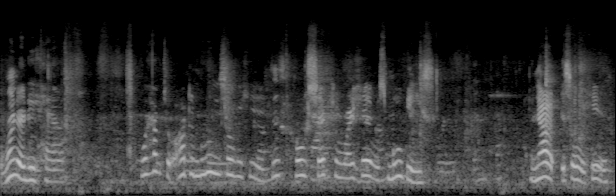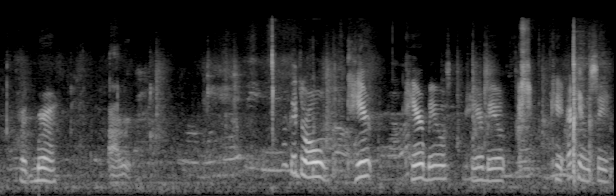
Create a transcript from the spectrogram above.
I wonder they have. What happened to all the movies over here? This whole section right here was movies. And now it's over here. Like, bruh. Look at the old hair care bells, care bell. I can't even say it.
